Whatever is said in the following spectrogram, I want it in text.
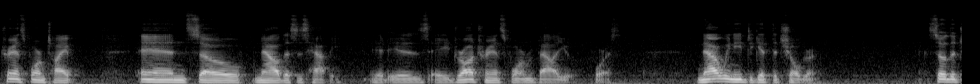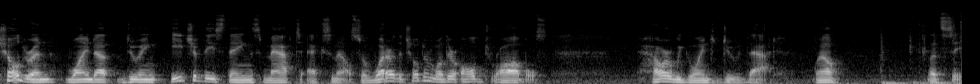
transform type, and so now this is happy. It is a draw transform value for us. Now we need to get the children. So the children wind up doing each of these things mapped to XML. So what are the children? Well, they're all drawables. How are we going to do that? Well, let's see.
